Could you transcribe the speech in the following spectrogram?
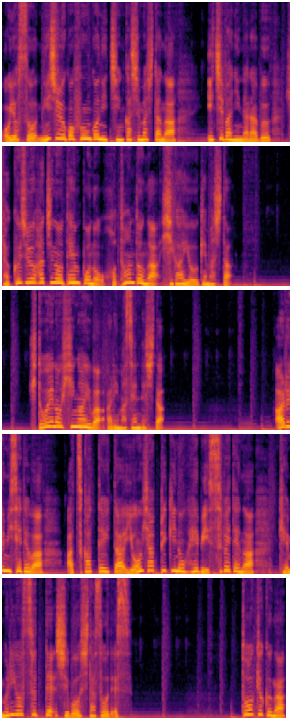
およそ25分後に鎮火しましたが市場に並ぶ118の店舗のほとんどが被害を受けました。人への被害はありませんでした。ある店では扱っていた400匹のヘビすべてが煙を吸って死亡したそうです。当局が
